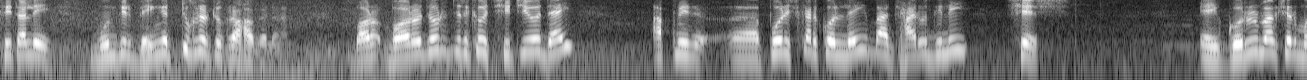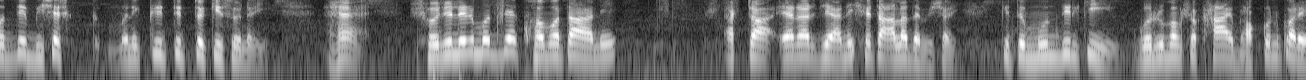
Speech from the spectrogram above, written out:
ছিটালেই মন্দির ভেঙে টুকরো টুকরো হবে না। বড় বড় জোর যদি কেউ ছিটিয়েও দেয়, আপনি পরিষ্কার করলেই বা ঝাড়ু দিলেই শেষ। এই গরুর মাংসের মধ্যে বিশেষ মানে কৃতিত্ব কিছু নেই। হ্যাঁ শরীরের মধ্যে ক্ষমতা আনে, একটা এনার্জি আনে, সেটা আলাদা বিষয়। কিন্তু মন্দির কি গরুর মাংস খায়, ভক্ষণ করে,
